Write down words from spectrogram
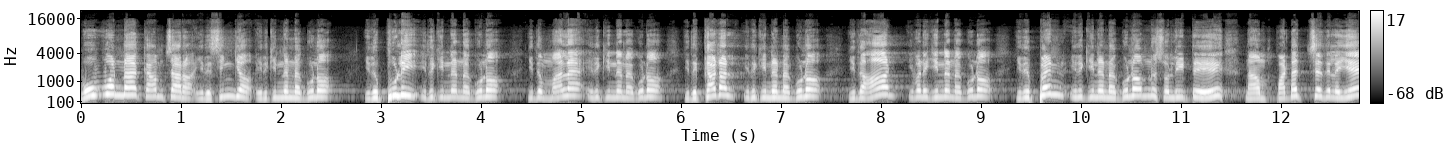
ஒவ்வொன்றா காமிச்சாராம். இது சிங்கம் இதுக்கு என்னென்ன குணம்? இது புலி இதுக்கு என்னென்ன குணம்? இது மலை இதுக்கு என்னென்ன குணம்? இது கடல் இதுக்கு என்னென்ன குணம்? இது ஆண் இவனுக்கு என்னென்ன குணம்? இது பெண் இதுக்கு என்னென்ன குணம்னு சொல்லிட்டு நாம் படைச்சதிலேயே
